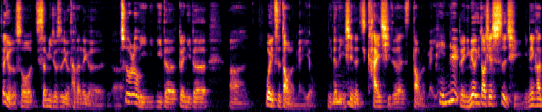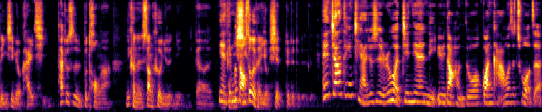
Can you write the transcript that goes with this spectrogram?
这有的时候生命就是有它的那个呃出路你你你的对你的呃位置到了没有？你的灵性的开启这段到了没有？频率对你没有遇到一些事情，你那颗灵性没有开启，它就是不通啊。你可能上课你的你呃，可能你也听不懂吸收的可能有限。对对对对对，哎，这样听起来就是，如果今天你遇到很多关卡或是挫折，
